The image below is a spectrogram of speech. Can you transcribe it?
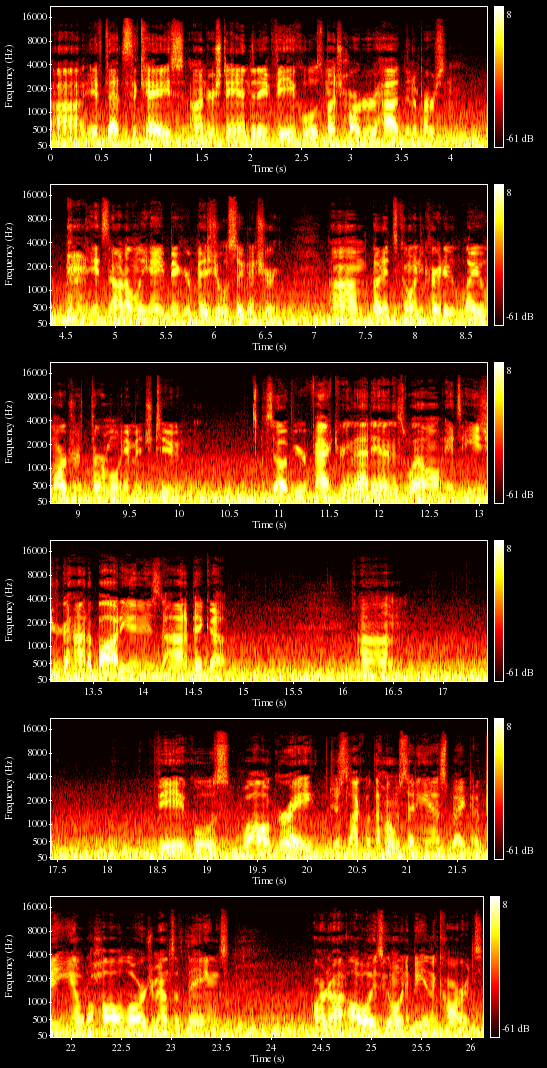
Uh, if that's the case, understand that a vehicle is much harder to hide than a person. it's not only a bigger visual signature, um, but it's going to create a, a, larger thermal image too. So if you're factoring that in as well, it's easier to hide a body than it is to hide a pickup. Um, vehicles, while great, just like with the homesteading aspect of being able to haul large amounts of things, are not always going to be in the cards.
